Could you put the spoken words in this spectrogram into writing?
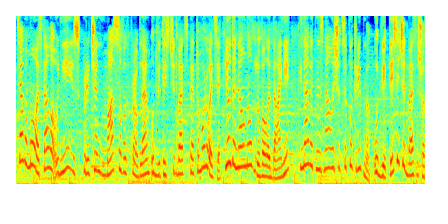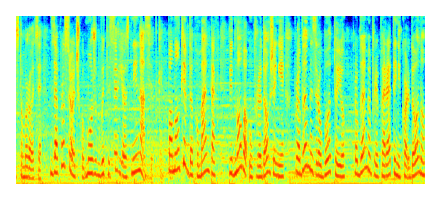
Ця вимога стала однією з причин масових проблем у 2025 році. Люди не оновлювали дані і навіть не знали, що це потрібно. У 2026 році за просрочку можуть бути серйозні наслідки. Помилки в документах, відмова у продовженні, проблеми з роботою, проблеми при перетині кордону,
